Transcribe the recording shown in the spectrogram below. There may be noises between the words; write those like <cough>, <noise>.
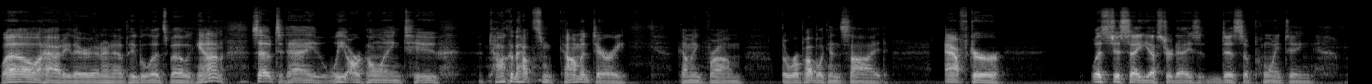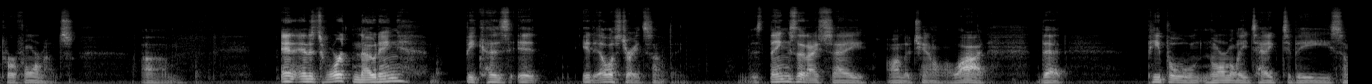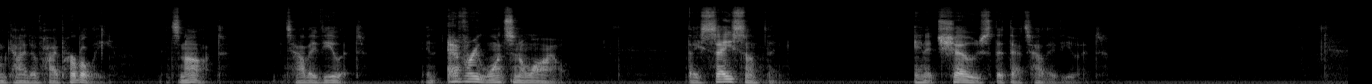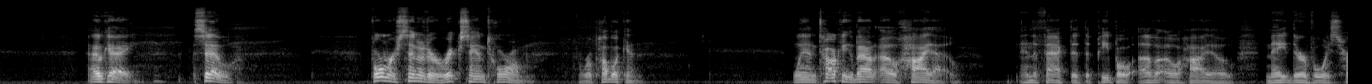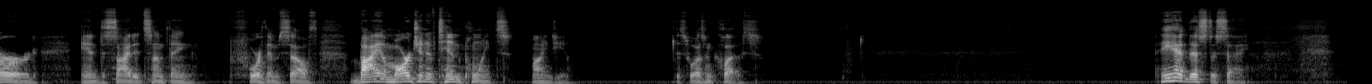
Well, howdy there, Internet people. It's Beau again. So, today we are going to <laughs> talk about some commentary coming from the Republican side after, let's just say, yesterday's disappointing performance. Um, and, and it's worth noting because it, it illustrates something. There's things that I say on the channel a lot that people normally take to be some kind of hyperbole. It's not it's how they view it. And every once in a while, they say something, and it shows that that's how they view it. Okay, so former Senator Rick Santorum, Republican, when talking about Ohio and the fact that the people of Ohio made their voice heard and decided something for themselves by a margin of 10 points, mind you. This wasn't close. He had this to say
